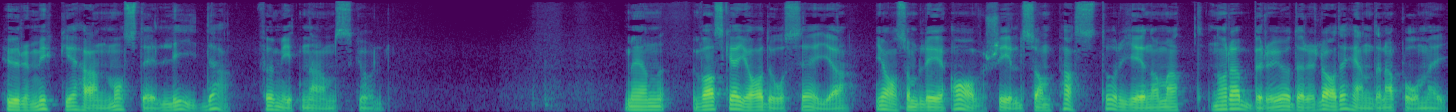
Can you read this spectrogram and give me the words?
hur mycket han måste lida för mitt namns skull. Men vad ska jag då säga, jag som blev avskild som pastor genom att några bröder lade händerna på mig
